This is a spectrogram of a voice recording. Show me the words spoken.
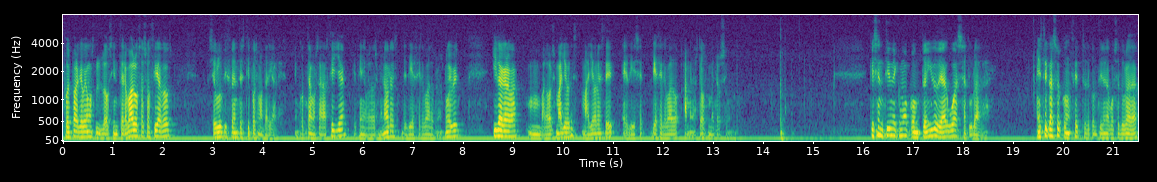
pues para que veamos los intervalos asociados según los diferentes tipos de materiales. Encontramos la arcilla, que tiene valores menores, de 10 elevado a menos 9, y la grava, mm, valores mayores, mayores de 10, eh, elevado a menos 2 metros segundo. ¿Qué se entiende como contenido de agua saturada? En este caso, el concepto de contenido de agua saturada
